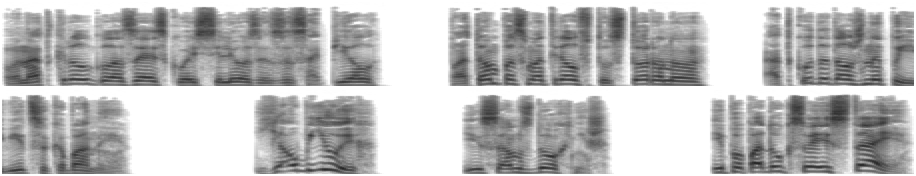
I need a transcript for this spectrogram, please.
Он открыл глаза и сквозь слезы засопел, потом посмотрел в ту сторону, откуда должны появиться кабаны. «Я убью их!» «И сам сдохнешь. И попаду к своей стае.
